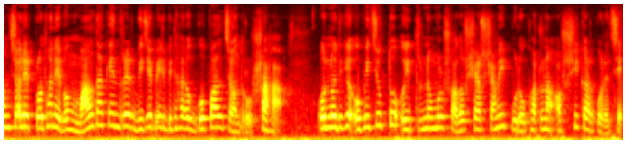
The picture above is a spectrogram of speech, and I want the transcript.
অঞ্চলের প্রধান এবং মালদা কেন্দ্রের বিজেপির বিধায়ক গোপাল চন্দ্র সাহা। অন্যদিকে অভিযুক্ত ওই তৃণমূল সদস্যার স্বামী পুরো ঘটনা অস্বীকার করেছে।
